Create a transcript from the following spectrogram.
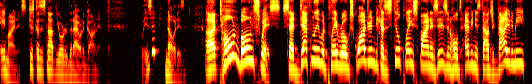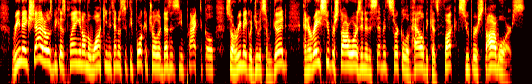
A minus. Just because it's not the order that I would have gone in. Is it? No, it isn't. Uh, Tone Bone Swiss said definitely would play Rogue Squadron because it still plays fine as is and holds heavy nostalgic value to me. Remake Shadows because playing it on the wonky Nintendo 64 controller doesn't seem practical, so a remake would do it some good. And erase Super Star Wars into the seventh circle of hell because fuck Super Star Wars.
